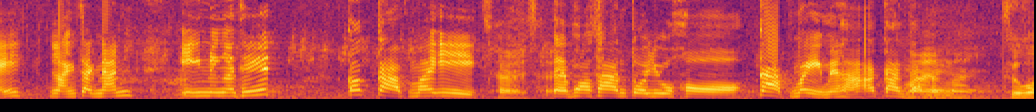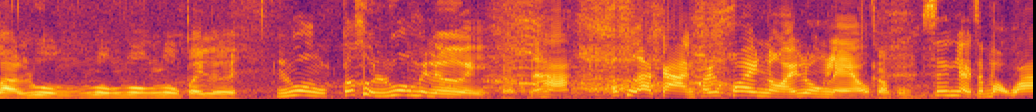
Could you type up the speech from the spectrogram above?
ย หลังจากนั้นอีกหนึ่งอาทิตย์ ก็กลับมาอีก ใช่ใช่แต่พอทานตัวยูคอร์กลับมาอีกไหมคะอาการกลับไม่มาอีกไหม ไม่คือว่าล่วงล่วงล่วงล่วงไปเลยล่วงก็คือล่วงไปเลยครับนะคะ ก็คืออาการค่อยๆ น้อยลงแล้ว ครับผมซึ่งอยากจะบอกว่า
